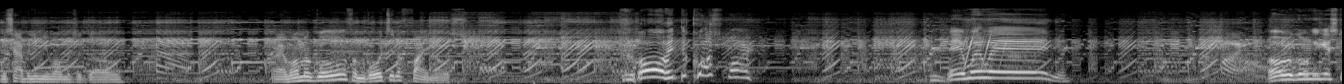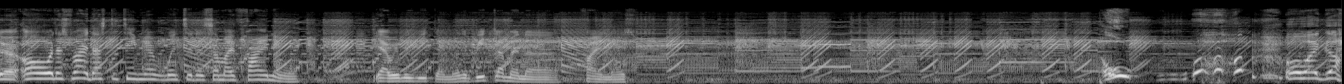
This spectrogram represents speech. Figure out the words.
This happened to me moments ago. Alright, one more goal from going to the finals. Oh, hit the crossbar! Hey, win win! Oh, we're going against the. Oh, that's right. That's the team that went to the semifinal. Yeah, we, we beat them. We're gonna beat them in uh, finals. Oh! oh my god!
